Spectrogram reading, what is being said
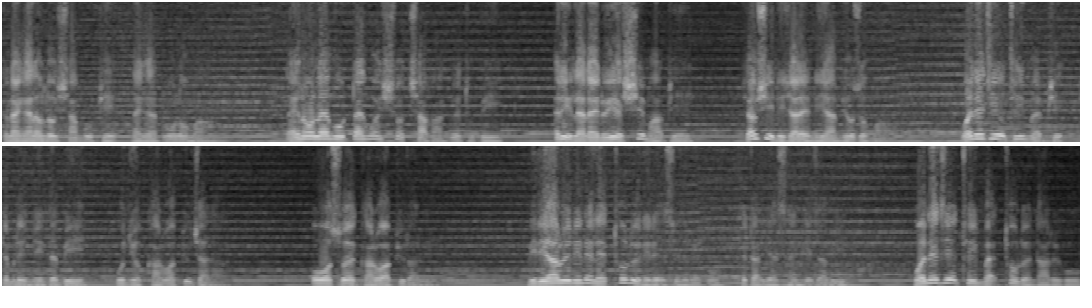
တနိုင်ငံလုံးလှုပ်ရှားမှုအဖြစ်နိုင်ငံတော်လုံးမှာနိုင်ငံတော်လမ်းကိုတိုင်ဝက်ရှော့ချကလွှင့်ထူပြီးအဲ့ဒီလန်တိုင်းတွေရဲ့ရှေ့မှာအပြင်ရောက်ရှိနေကြတဲ့နေရာမျိုးစုံမှာ ဝမ်းနေချင်းအထိမ့်မှတ်ဖြစ်တမနစ်ငိမ့်သက်ပြီးဘုညွတ်ကာရောပြုတ်ကြတာ။အော်ဆွဲကာရောပြုတ်တာတွေမီဒီယာတွေအနေနဲ့လည်းထုတ်လွှင့်နေတဲ့အစီအစဉ်တွေကိုခေတ္တရပ်ဆိုင်းခဲ့ကြပြီးဝမ်းနေချင်းအထိမ့်မှတ်ထုတ်လွှင့်တာတွေကို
